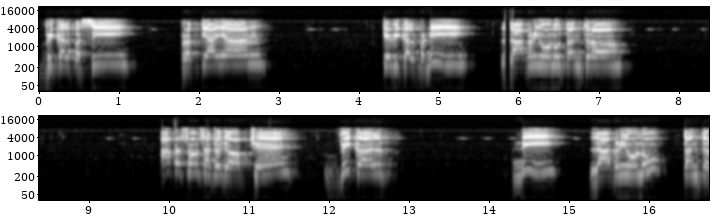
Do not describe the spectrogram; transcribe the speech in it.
વિકલ્પ સી પ્રત્યાયન કે વિકલ્પ ડી લાગણીઓનું તંત્ર? આ પ્રશ્નનો સાચો જવાબ છે વિકલ્પ ડી લાગણીઓનું તંત્ર.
